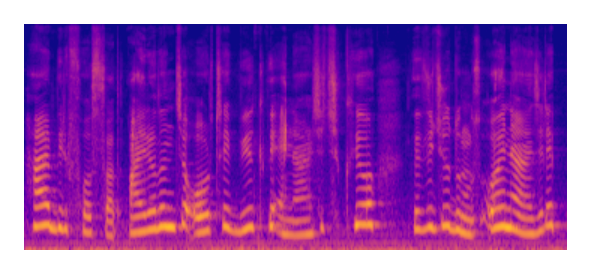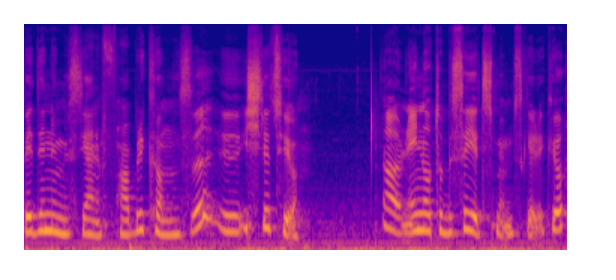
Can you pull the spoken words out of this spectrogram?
Her bir fosfat ayrılınca ortaya büyük bir enerji çıkıyor ve vücudumuz o enerjiyle bedenimiz yani fabrikamızı e, işletiyor. Örneğin otobüse yetişmemiz gerekiyor.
